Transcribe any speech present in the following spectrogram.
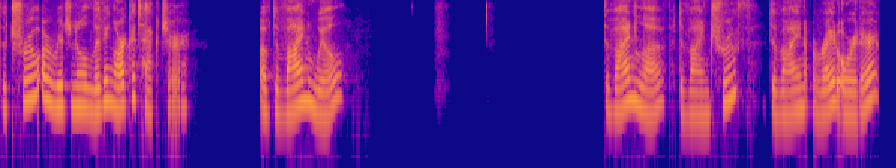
the true original living architecture of divine will, divine love, divine truth, divine right order.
